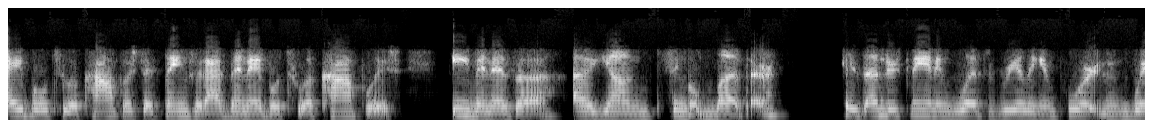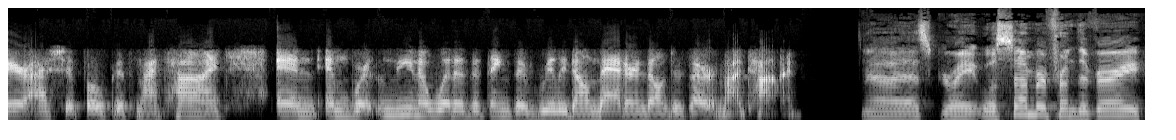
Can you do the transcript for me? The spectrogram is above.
able to accomplish the things that I've been able to accomplish, even as a, a young single mother is understanding what's really important, where I should focus my time, and and where, you know what are the things that really don't matter and don't deserve my time. Oh, that's great. Well, Summer, from the very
